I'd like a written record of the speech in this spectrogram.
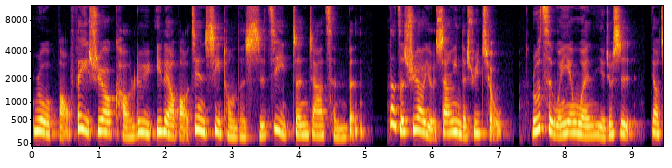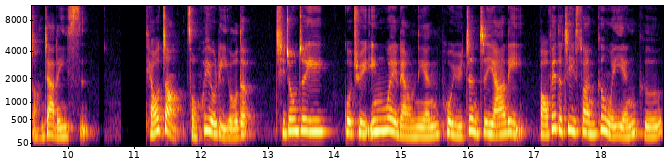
若保费需要考虑医疗保健系统的实际增加成本，那则需要有相应的需求。如此文言文，也就是要涨价的意思。调涨总会有理由的，其中之一，过去因为两年迫于政治压力，保费的计算更为严格。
